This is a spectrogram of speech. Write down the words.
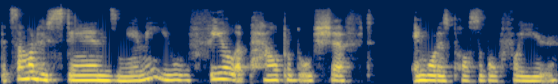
But someone who stands near me, you will feel a palpable shift in what is possible for you,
